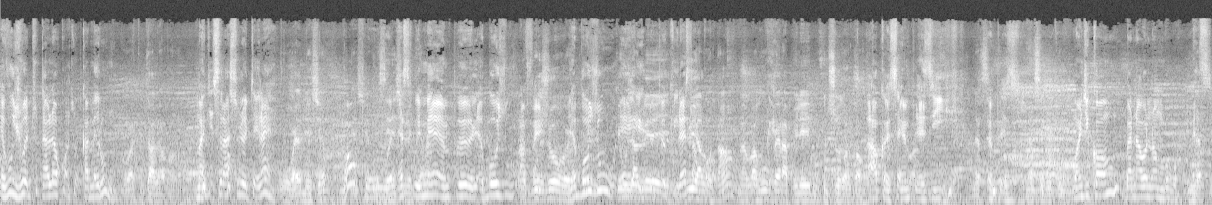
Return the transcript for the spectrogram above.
Et vous jouez tout à l'heure contre le Cameroun. Ouais, tout à l'heure. Magistrat sur le terrain. Ouais, bien sûr. Bon, exprimer un peu les beaux jours, enfin, Les beaux jours, euh, les beaux jours que et vous avez qui il reste y a longtemps, mais on va vous faire appeler beaucoup de choses encore. Ah, que c'est un plaisir. Merci. Un plaisir. Merci beaucoup. Wanjikom, Banaonambo. Merci.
